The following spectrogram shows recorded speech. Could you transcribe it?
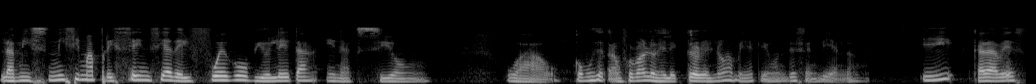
la mismísima presencia del fuego violeta en acción. Wow, cómo se transforman los electrones, ¿no? A medida que van descendiendo. Y cada vez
